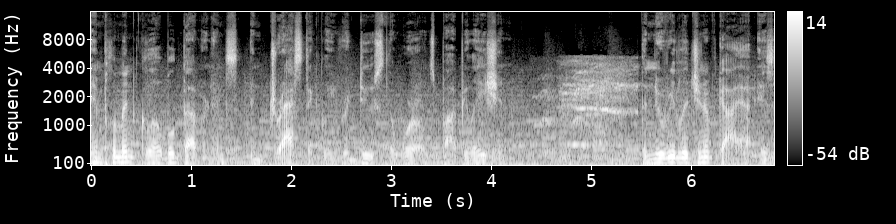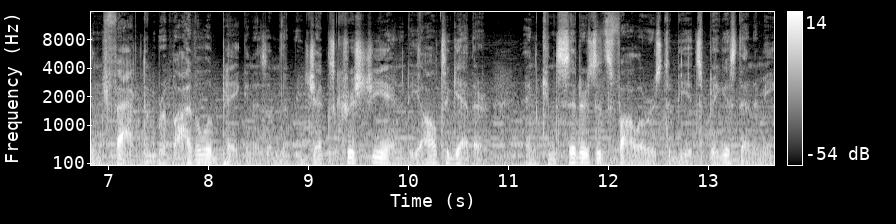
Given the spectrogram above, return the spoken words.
implement global governance, and drastically reduce the world's population. The new religion of Gaia is in fact a revival of paganism that rejects Christianity altogether and considers its followers to be its biggest enemy.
